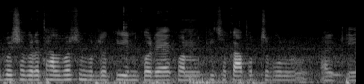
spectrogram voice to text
টেবিল পয়সা করে থাল বাসনগুলো ক্লিন করে এখন কিছু কাপড় চোপড় আর কি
